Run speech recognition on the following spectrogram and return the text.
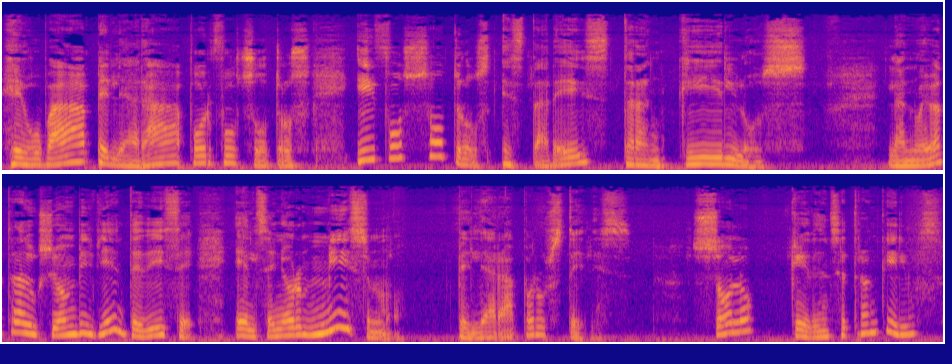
Jehová peleará por vosotros y vosotros estaréis tranquilos. La nueva traducción viviente dice, el Señor mismo peleará por ustedes. Solo quédense tranquilos.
